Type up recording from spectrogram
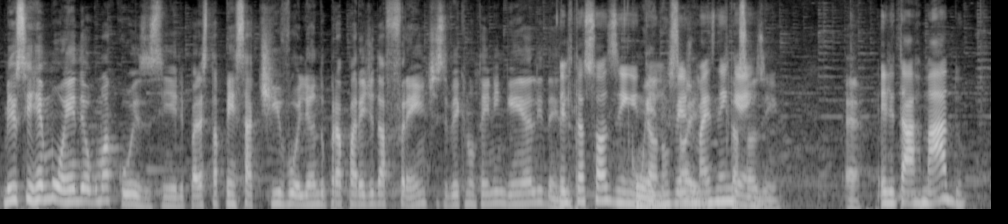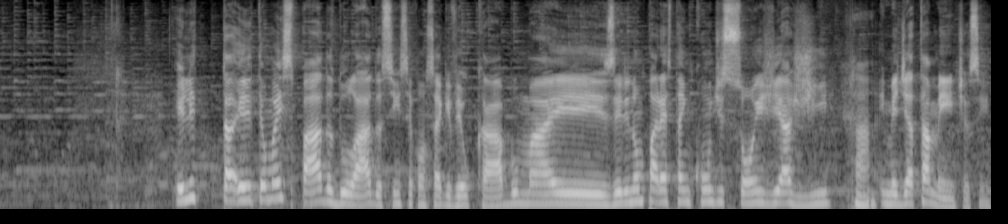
meio se remoendo em alguma coisa, assim, ele parece estar pensativo, olhando pra parede da frente, você vê que não tem ninguém ali dentro. Ele tá sozinho, Com então ele, não vejo ele, mais ele ninguém. Tá sozinho. Ele tá armado? Ele, tá, ele tem uma espada do lado, assim, você consegue ver o cabo, mas ele não parece estar em condições de agir Tá. imediatamente, assim.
